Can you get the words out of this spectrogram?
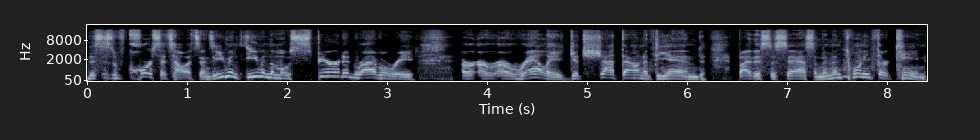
This is, of course, that's how it ends. Even even the most spirited rivalry or, or, or rally gets shot down at the end by this assassin. And then 2013,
